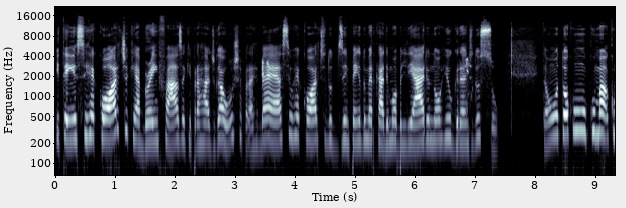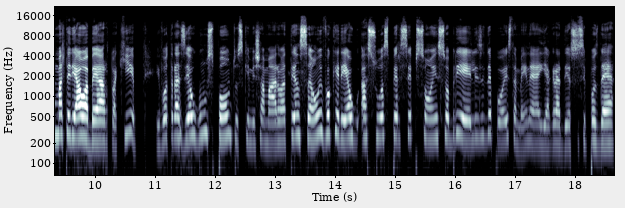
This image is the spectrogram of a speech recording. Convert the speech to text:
E tem esse recorte que a Brain faz aqui para a Rádio Gaúcha, para a RBS, o recorte do desempenho do mercado imobiliário no Rio Grande do Sul. Então, eu estou com, com, material aberto aqui e vou trazer alguns pontos que me chamaram a atenção e vou querer as suas percepções sobre eles e depois também, né? E agradeço se puder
